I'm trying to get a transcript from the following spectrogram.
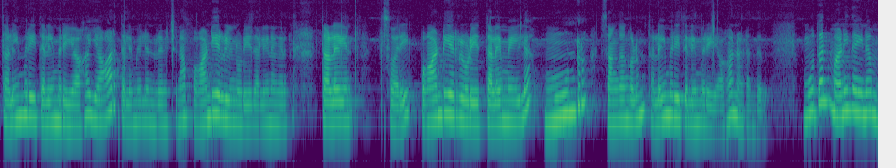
தலைமுறை தலைமுறையாக யார் தலைமையில் நடந்துச்சுன்னா பாண்டியர்களினுடைய தலைநகர் தலை சாரி பாண்டியர்களுடைய தலைமையில் மூன்று சங்கங்களும் தலைமுறை தலைமுறையாக நடந்தது. முதல் மனித இனம்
